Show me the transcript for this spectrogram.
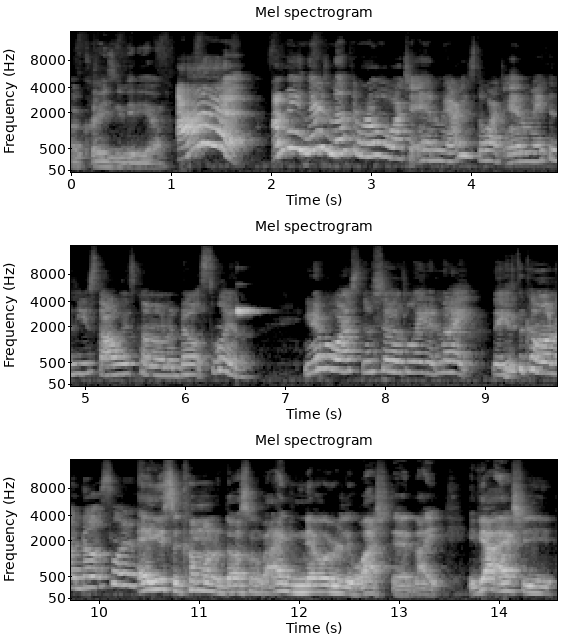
a crazy video. I I mean, there's nothing wrong with watching anime. I used to watch anime because it used to always come on Adult Swim. You never watched them shows late at night? They used to come on Adult Swim. It used to come on Adult Swim, but I never really watched that. Like, if y'all actually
